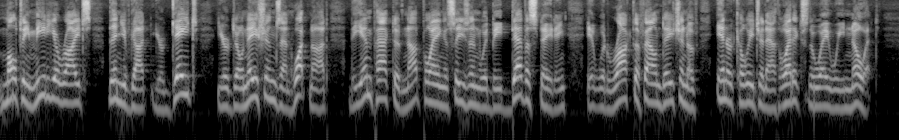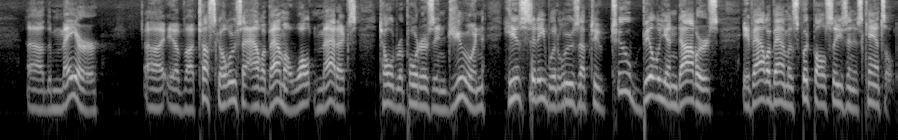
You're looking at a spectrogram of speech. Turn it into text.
multimedia rights, then you've got your gate, your donations and whatnot, the impact of not playing a season would be devastating. It would rock the foundation of intercollegiate athletics the way we know it. Uh, the mayor uh, of uh, Tuscaloosa, Alabama, Walt Maddox, told reporters in June his city would lose up to $2 billion if Alabama's football season is canceled.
